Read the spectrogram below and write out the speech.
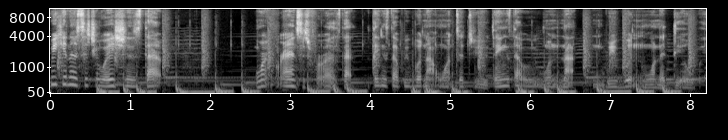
we get in situations that weren't granted for us, that things that we would not want to do, things that we would not we wouldn't want to deal with.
